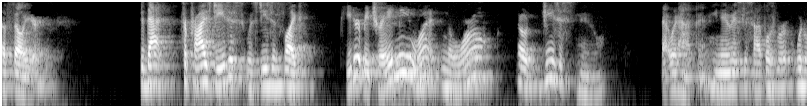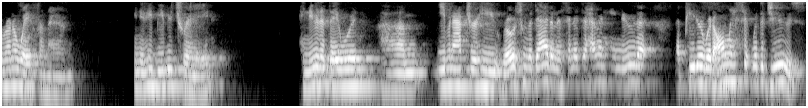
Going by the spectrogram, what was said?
of failure. Did that surprise Jesus? Was Jesus like, Peter betrayed me? What in the world? No, Jesus knew that would happen. He knew his disciples were, would run away from him. He knew he'd be betrayed. He knew that they would, um, even after he rose from the dead and ascended to heaven, he knew that, that Peter would only sit with the Jews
